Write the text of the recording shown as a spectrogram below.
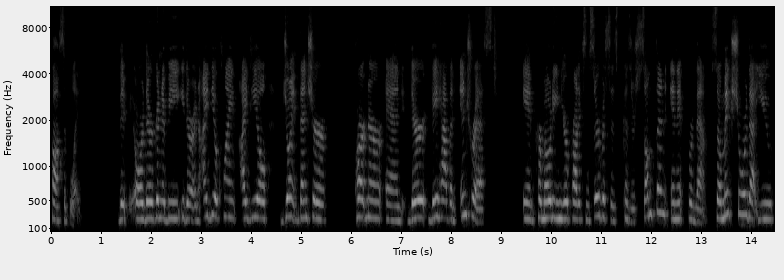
possibly. or they're going to be either an ideal client, ideal joint venture partner and they're they have an interest in promoting your products and services because there's something in it for them. So make sure that you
